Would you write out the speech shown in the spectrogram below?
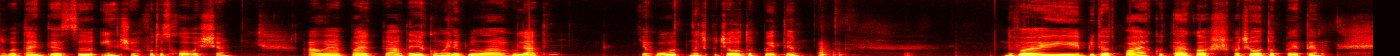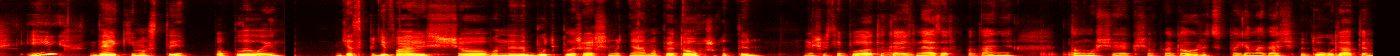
вода йде з іншого водосховища. Але парк Правда, в якому я любила гуляти, його значить, почало топити. Двері біля парку також почало топити, і деякі мости поплили. Я сподіваюся, що вони не будуть ближайшими днями продовжувати, якщо це було таке одне западання, тому що якщо продовжиться, то я навряд чи піду гуляти.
